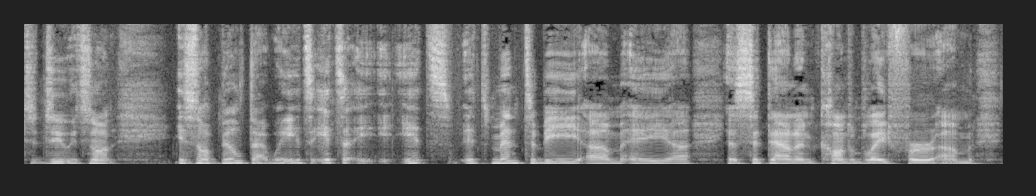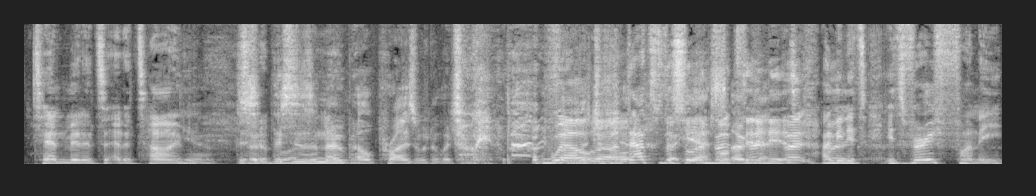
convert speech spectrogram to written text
to do. It's not. It's not built that way. It's it's a, it's it's meant to be um, a, uh, a sit down and contemplate for um, ten minutes at a time. Yeah, this, of this is a Nobel Prize winner we're talking about. Well, but that's the But sort yes, of book that it is. But- I mean, it's it's very funny.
